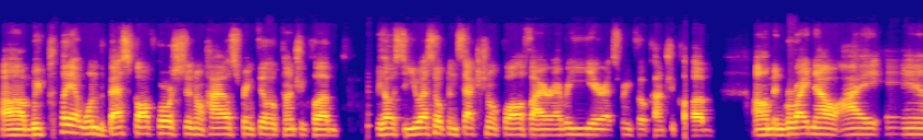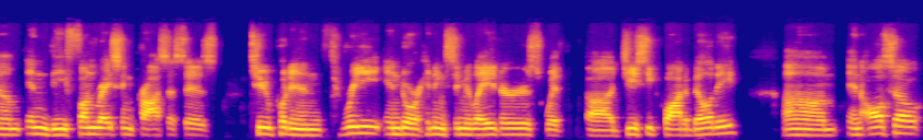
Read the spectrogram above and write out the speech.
Uh, we play at one of the best golf courses in Ohio, Springfield Country Club. We host a U.S. Open sectional qualifier every year at Springfield Country Club. Um, and right now, I am in the fundraising processes to put in three indoor hitting simulators with uh, GCQuad ability. Um, and also,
